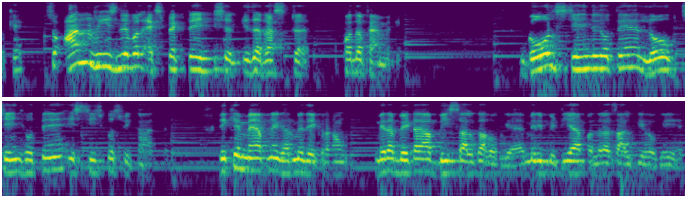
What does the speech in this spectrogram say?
okay so unreasonable expectation is a disaster for the family goals change होते हैं, लोग चेंज होते हैं, इस चीज़ को स्वीकार करें। देखिए, मैं अपने घर में देख रहा हूँ, मेरा बेटा अब बीस साल का हो गया है, मेरी बिटिया पंद्रह साल की हो गई है।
